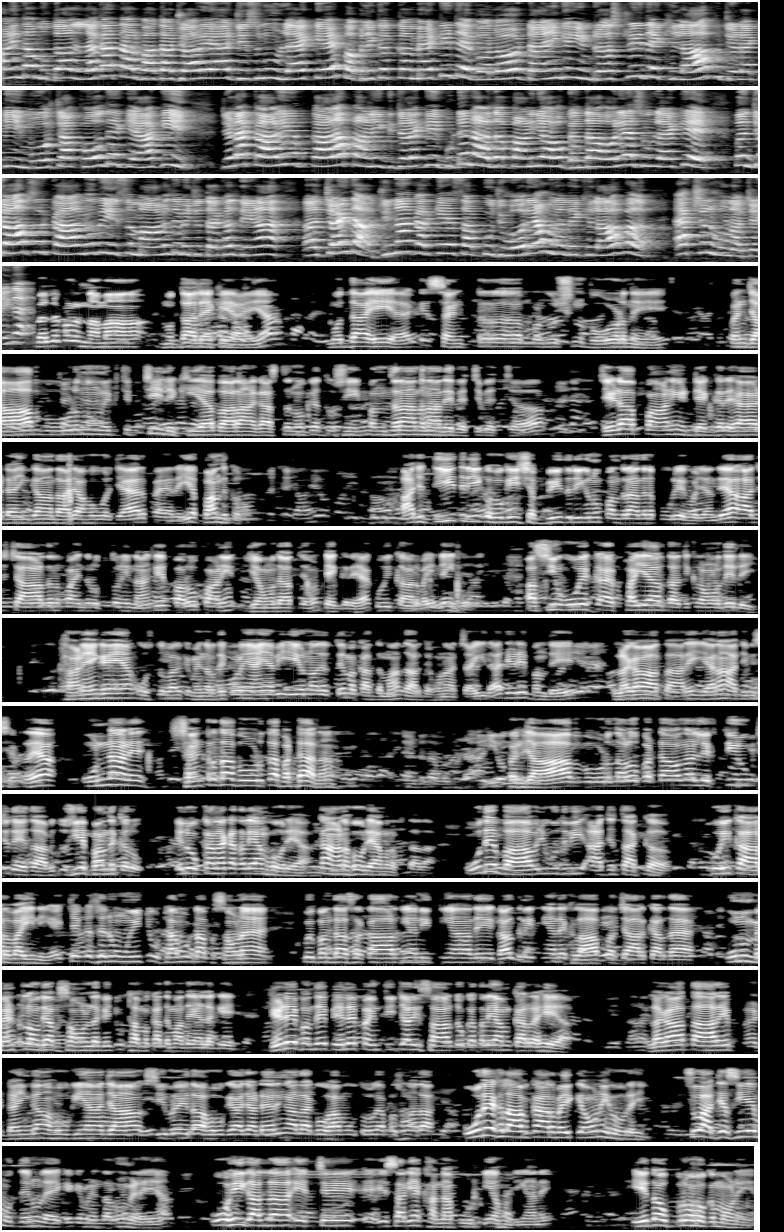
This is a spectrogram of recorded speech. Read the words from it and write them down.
ਪਾਣੀ ਦਾ ਮੁੱਦਾ ਲਗਾਤਾਰ ਵਧਦਾ ਜਾ ਰਿਹਾ ਹੈ, ਜਿਸ ਨੂੰ ਲੈ ਕੇ ਪਬਲਿਕ ਕਮੇਟੀ ਦੇ ਵੱਲੋਂ ਡਾਈਂਗ ਇੰਡਸਟਰੀ ਦੇ ਖਿਲਾਫ ਜਿਹੜਾ ਕਿ ਮੋਰਚਾ ਖੋਲਦੇ ਕਿਹਾ ਕਿ ਜਿਹੜਾ ਕਾਲੀ, ਕਾਲਾ ਪਾਣੀ, ਜਿਹੜਾ ਕਿ ਬੁੱਢੇ ਨਾਲ ਦਾ ਪਾਣੀ ਆ, ਉਹ ਗੰਦਾ ਹੋ ਰਿਹਾ ਇਸ ਨੂੰ ਲੈ ਕੇ ਪੰਜਾਬ ਸਰਕਾਰ ਨੂੰ ਵੀ ਇਸ ਮਾਮਲੇ ਦੇ ਵਿੱਚ ਦਖਲ ਦੇਣਾ ਚਾਹੀਦਾ। ਜਿੰਨਾ ਕਰਕੇ ਇਹ ਸਭ ਕੁਝ ਹੋ ਰਿਹਾ, ਉਹਨਾਂ ਦੇ ਖਿਲਾਫ ਐਕਸ਼ਨ ਹੋਣਾ ਚਾਹੀਦਾ ਬਿਲਕੁਲ ਨਵਾਂ ਮੁੱਦਾ ਲੈ ਕੇ ਆਏ ਆ। ਮੁੱਦਾ ਇਹ ਹੈ ਕਿ ਸੈਂਟਰ ਪ੍ਰਦੂਸ਼ਣ ਬੋਰਡ ਨੇ ਪੰਜਾਬ ਬੋਰਡ ਨੂੰ ਇੱਕ ਚਿੱਠੀ ਲਿਖੀ ਆ 12 ਅਗਸਤ ਨੂੰ ਕਿ ਤੁਸੀਂ 15 ਦਿਨਾਂ ਦੇ ਵਿੱਚ ਵਿੱਚ ਜਿਹੜਾ ਪਾਣੀ ਡਿੱਗ ਰਿਹਾ ਡੈਂਗਾਂ ਦਾ ਜਾਂ ਹੋਰ ਜ਼ਹਿਰ ਪੈ ਰਹੀ ਹੈ, ਬੰਦ ਕਰੋ। ਅੱਜ 30 ਤਰੀਕ ਹੋ ਗਈ 26 ਤਰੀਕ ਨੂੰ 15 ਦਿਨ ਪੂਰੇ ਹੋ ਜਾਂਦੇ ਆ। ਅੱਜ 4 ਦਿਨ 5 ਦਿਨ ਉੱਤੋਂ ਨਹੀਂ ਲੰਘੇ, ਪਰ ਉਹ ਪਾਣੀ ਜਿਉਂਦਾ ਤਿਉਂ ਡਿੱਗ ਰਿਹਾ, ਕੋਈ ਕਾਰਵਾਈ ਨਹੀਂ ਹੋ ਰਹੀ। ਅਸੀਂ ਉਹ ਇੱਕ ਐਫ ਆਈ ਆਰ ਦਰਜ ਕਰਾਉਣ ਦੇ ਲਈ ਥਾਣੇ ਗਏ ਆ, ਉਸ ਤੋਂ ਬਾਅਦ ਕਮਿਸ਼ਨਰ ਦੇ ਕੋਲੇ ਆਏ ਆ ਵੀ ਇਹ ਉਹਨਾਂ ਦੇ ਉੱਤੇ ਮੁਕੱਦਮਾ ਦਰਜ ਹੋਣਾ ਚਾਹੀਦਾ। ਜਿਹੜੇ ਬੰਦੇ ਲਗਾਤਾਰ ਇਹ ਯਾਰਾਂ ਅੱਜ ਵੀ ਸਿੱਟ ਰਿਹਾ ਉਹਨਾਂ ਨੇ ਸੈਂਟਰ ਦਾ ਬੋਰਡ ਤਾਂ ਵੱਡਾ ਨਾ। ਪੰਜਾਬ ਬੋਰਡ ਨਾਲੋਂ ਵੱਡਾ ਉਹਨਾਂ ਨੇ ਲਿਖਤੀ ਰੂਪ ਚ ਦੇਤਾ ਵੀ ਤੁਸੀਂ ਇਹ ਬੰਦ ਕਰੋ। ਇਹ ਲੋਕਾਂ ਦਾ ਕਤਲੇਆਮ ਹੋ ਰਿਹਾ, ਘਾਣ ਹੋ ਰਿਹਾ ਮਨੁੱਖਤਾ ਦਾ। ਉਹਦੇ ਬਾਵਜੂਦ ਵੀ ਅੱਜ ਤੱਕ ਕੋਈ ਕਾਰਵਾਈ ਨਹੀਂ। ਇੱਥੇ ਕਿਸੇ ਨੂੰ ਉਹੀ ਝੂਠਾ ਮੋਟਾ ਫਸਾਉਣਾ ਕੋਈ ਬੰਦਾ ਸਰਕਾਰ ਦੀਆਂ ਨੀਤੀਆਂ ਦੇ ਗਲਤ ਨੀਤੀਆਂ ਦੇ ਖਿਲਾਫ ਪ੍ਰਚਾਰ ਕਰਦਾ ਉਹਨੂੰ ਮਿੰਟ ਲਾਉਂਦਿਆਂ ਫਸਾਉਣ ਲੱਗੇ ਝੂਠਾ ਮੁਕੱਦਮਾ ਦੇਣ ਲੱਗੇ। ਜਿਹੜੇ ਬੰਦੇ ਪਿਛਲੇ 35 40 ਸਾਲ ਤੋਂ ਕਤਲੇਆਮ ਕਰ ਰਹੇ ਆ ਲਗਾਤਾਰ ਇਹ ਡਾਈਂਗਾਂ ਹੋ ਗਈਆਂ ਜਾਂ ਸੀਵਰੇਜ ਦਾ ਹੋ ਗਿਆ ਜਾਂ ਡੈਰੀਆਂ ਦਾ ਗੋਹਾ ਮੂਤ ਹੋ ਗਿਆ ਪਸ਼ੂਆਂ ਦਾ ਉਹਦੇ ਖਿਲਾਫ ਕਾਰਵਾਈ ਕਿਉਂ ਨਹੀਂ ਹੋ ਰਹੀ? ਸੋ ਅੱਜ ਅਸੀਂ ਇਹ ਮੁੱਦੇ ਨੂੰ ਲੈ ਕੇ ਕਮਿੰਦਰ ਨੂੰ ਮਿਲੇ ਆ ਉਹੀ ਗੱਲ ਇੱਥੇ ਇਹ ਸਾਰੀਆਂ ਖਾਨਾ ਪੂਰਤੀਆਂ ਹੁੰਦੀਆਂ ਨੇ। ਇਹ ਤਾਂ ਉੱਪਰੋਂ ਹੁਕਮ ਆਉਣੇ ਆ।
